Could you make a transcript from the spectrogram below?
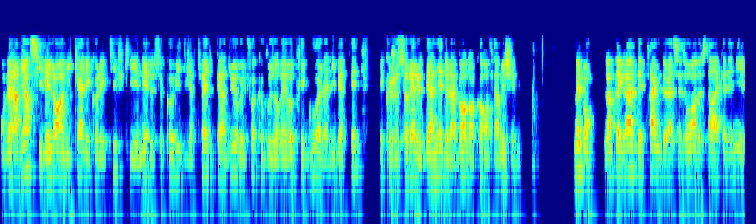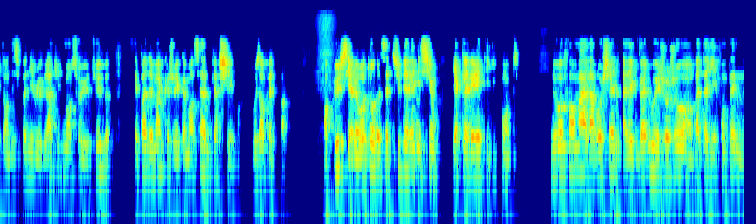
On verra bien si l'élan amical et collectif qui est né de ce Covid virtuel perdure une fois que vous aurez repris goût à la liberté et que je serai le dernier de la bande encore enfermé chez lui. Mais bon, l'intégrale des primes de la saison 1 de Star Academy étant disponible gratuitement sur YouTube, c'est pas demain que je vais commencer à me faire chier, moi. Vous en faites pas. En plus, il y a le retour de cette super émission, il y a que la vérité qui compte. Nouveau format à La Rochelle avec Valou et Jojo en bataille et fontaine.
